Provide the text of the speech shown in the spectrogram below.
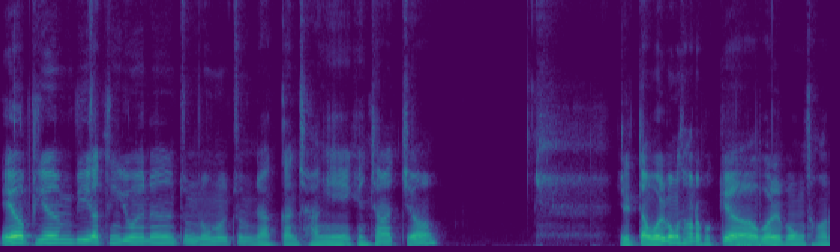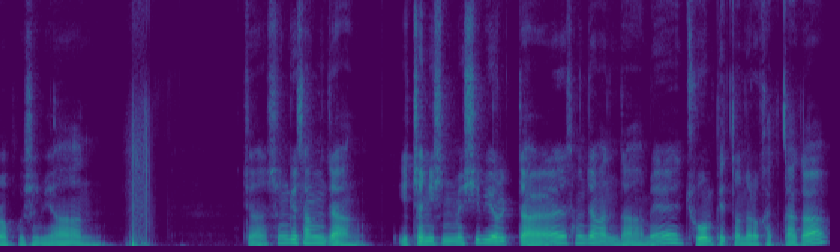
에어비앤비 같은 경우에는 좀 오늘 좀 약간 장이 괜찮았죠? 일단 월봉상으로 볼게요. 월봉상으로 보시면, 자, 신규 상장. 2020년 12월 달 상장한 다음에 좋은 패턴으로 갔다가,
